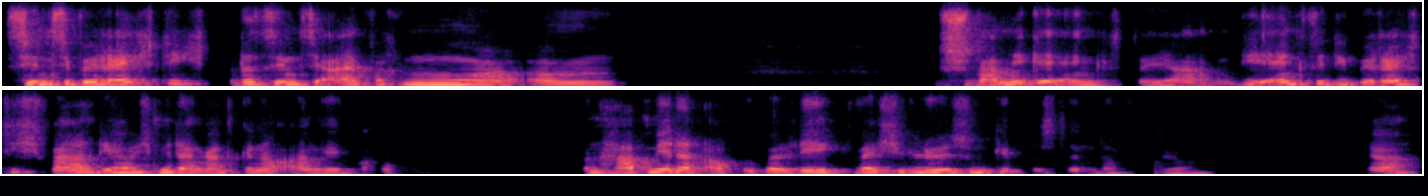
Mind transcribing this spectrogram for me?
Sind sie berechtigt oder sind sie einfach nur ähm, schwammige Ängste, ja. Und die Ängste, die berechtigt waren, die habe ich mir dann ganz genau angeguckt und habe mir dann auch überlegt, welche Lösung gibt es denn dafür, ja.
